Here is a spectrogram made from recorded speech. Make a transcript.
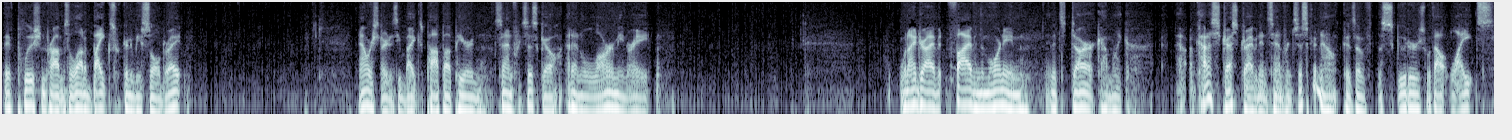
They have pollution problems. A lot of bikes are going to be sold, right? Now we're starting to see bikes pop up here in San Francisco at an alarming rate. When I drive at five in the morning and it's dark, I'm like, I'm kind of stressed driving in San Francisco now because of the scooters without lights,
